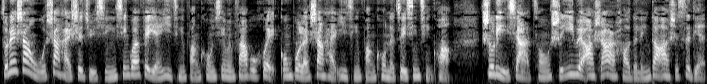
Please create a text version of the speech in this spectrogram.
昨天上午，上海市举行新冠肺炎疫情防控新闻发布会，公布了上海疫情防控的最新情况。梳理一下，从十一月二十二号的零到二十四点，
